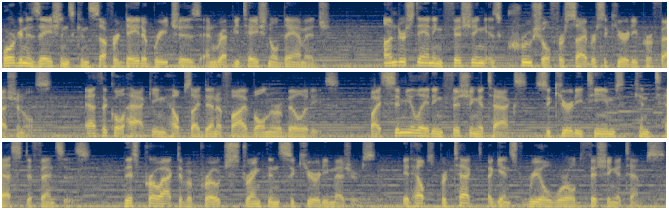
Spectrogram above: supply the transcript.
Organizations can suffer data breaches and reputational damage. Understanding phishing is crucial for cybersecurity professionals. Ethical hacking helps identify vulnerabilities. By simulating phishing attacks, security teams can test defenses. This proactive approach strengthens security measures. It helps protect against real-world phishing attempts.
